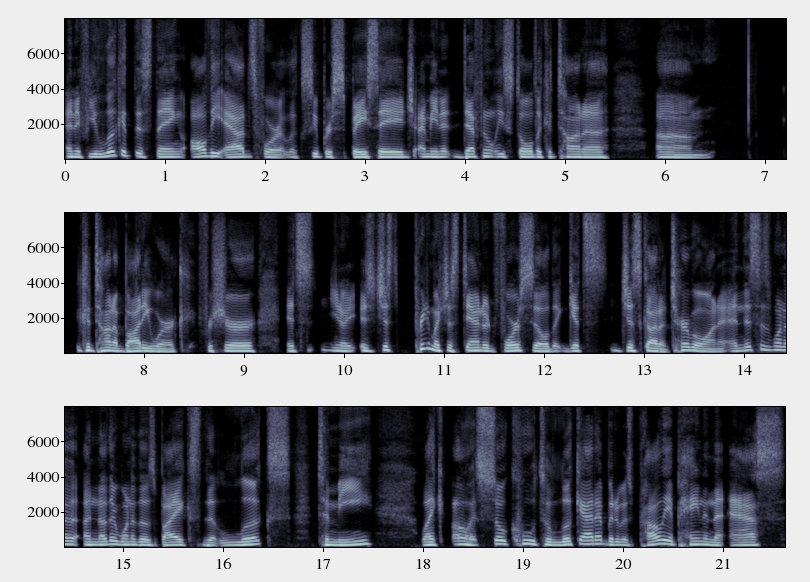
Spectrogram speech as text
And if you look at this thing, all the ads for it look super space age. I mean, it definitely stole the Katana um, katana bodywork for sure. It's you know it's just pretty much a standard four sill that gets just got a turbo on it. And this is one of another one of those bikes that looks to me like oh it's so cool to look at it but it was probably a pain in the ass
